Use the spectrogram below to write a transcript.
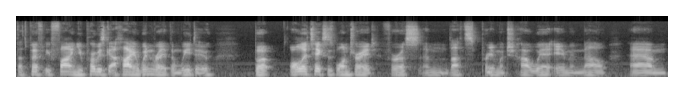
that's perfectly fine. You probably get a higher win rate than we do, but all it takes is one trade for us, and that's pretty much how we're aiming now. Um,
